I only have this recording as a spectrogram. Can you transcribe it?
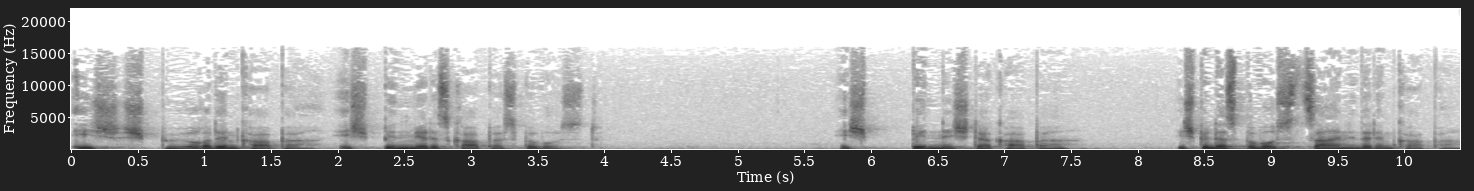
ich spüre den Körper, ich bin mir des Körpers bewusst. Ich bin nicht der Körper, ich bin das Bewusstsein hinter dem Körper.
